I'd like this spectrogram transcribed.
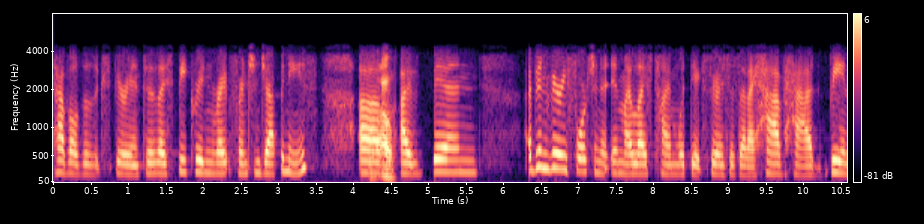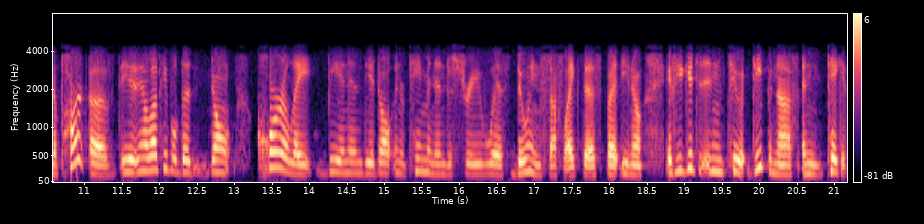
have all those experiences. I speak, read and write French and Japanese. Um Wow. I've been I've been very fortunate in my lifetime with the experiences that I have had being a part of. You know, a lot of people do, don't correlate being in the adult entertainment industry with doing stuff like this, but you know, if you get into it deep enough and take it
